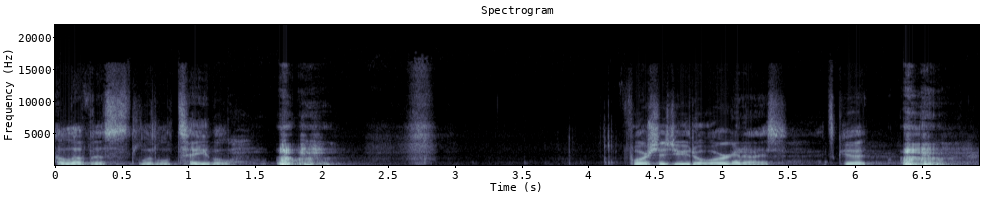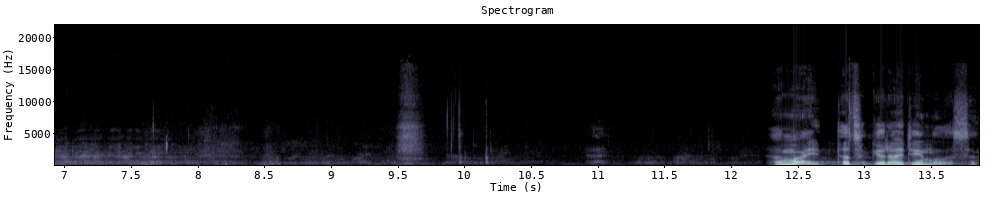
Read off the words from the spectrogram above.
I love this little table. Forces you to organize. It's good. I might. That's a good idea, Melissa.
